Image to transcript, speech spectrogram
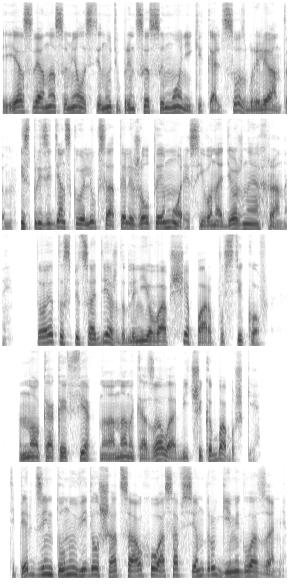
Если она сумела стянуть у принцессы Моники кольцо с бриллиантом из президентского люкса отеля «Желтое море» с его надежной охраной, то эта спецодежда для нее вообще пара пустяков. Но как эффектно она наказала обидчика бабушки. Теперь Цзиньтун увидел Ша Цаохуа совсем другими глазами.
